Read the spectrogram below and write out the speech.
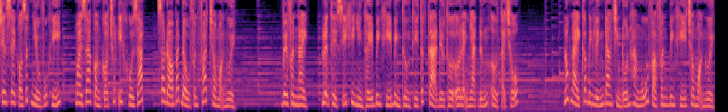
trên xe có rất nhiều vũ khí, ngoài ra còn có chút ít khôi giáp, sau đó bắt đầu phân phát cho mọi người. Về phần này, luyện thể sĩ khi nhìn thấy binh khí bình thường thì tất cả đều thờ ơ lạnh nhạt đứng ở tại chỗ. Lúc này các binh lính đang chỉnh đốn hàng ngũ và phân binh khí cho mọi người.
